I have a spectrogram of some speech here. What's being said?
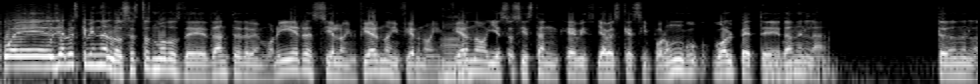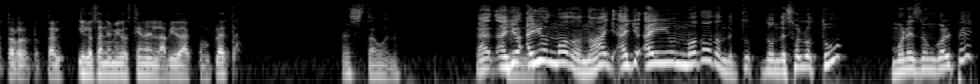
Pues ya ves que vienen los estos modos de Dante debe morir, cielo, infierno, infierno, Ah. infierno, y eso sí están heavy. Ya ves que si por un go- golpe te dan en la te dan en la torre total y los enemigos tienen la vida completa. Eso está bueno. Ah, Hay, Mm. hay un modo, ¿no? Hay, hay- hay un modo donde, tú, donde solo tú mueres de un golpe.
